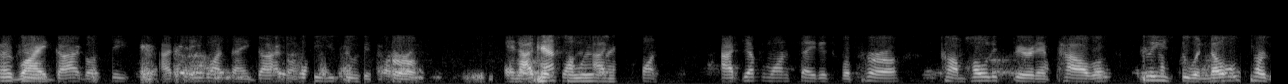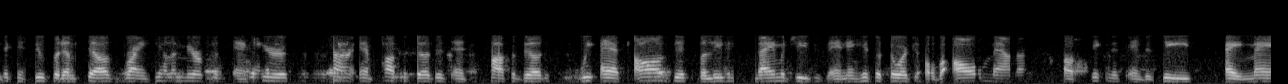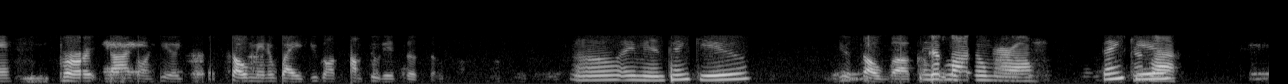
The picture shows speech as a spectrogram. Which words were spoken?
Okay. Right, God gonna see. I tell you one thing, God gonna see you through this, Pearl. And I just Absolutely. want, I want, I definitely want to say this for Pearl. Come, Holy Spirit and power. Please do what no person can do for themselves. Bring healing miracles and cures, turn impossibilities and possibilities. We ask all this, believing in the name of Jesus and in His authority over all manner of sickness and disease. Amen. Per God gonna heal you in so many ways. You're gonna come through this system. Oh, amen. Thank you. You're so welcome. Good luck, so girl. Thank Good you. luck.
